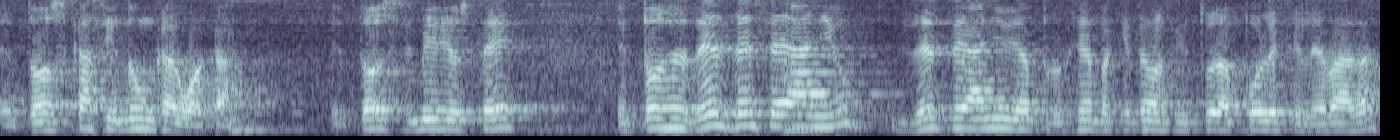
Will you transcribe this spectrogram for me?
Entonces casi nunca hago acá. Entonces, mire usted, entonces desde ese año, desde este año ya, por ejemplo, aquí tengo la escritura pública elevada,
